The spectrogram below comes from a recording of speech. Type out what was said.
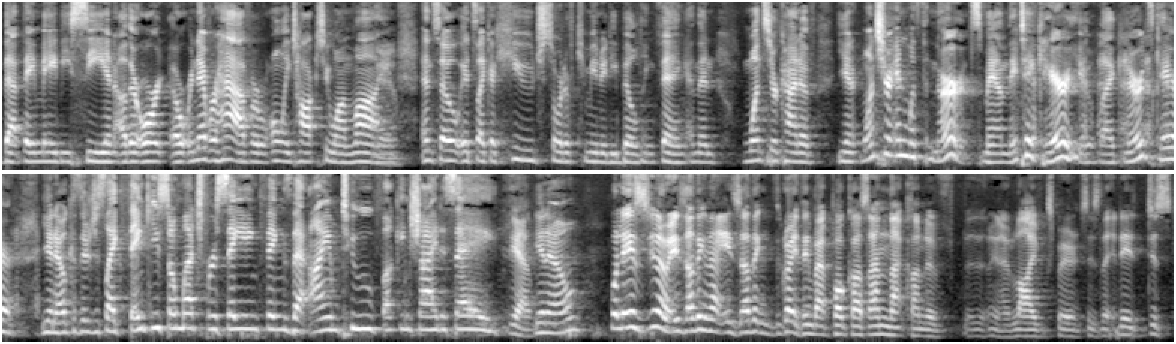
that they maybe see in other or or never have or only talk to online, yeah. and so it's like a huge sort of community building thing. And then once you're kind of you know once you're in with the nerds, man, they take care of you. Like nerds care, you know, because they're just like, thank you so much for saying things that I am too fucking shy to say. Yeah, you know. Well, it is. You know, I think that is. I think the great thing about podcasts and that kind of uh, you know live experience is that it is just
